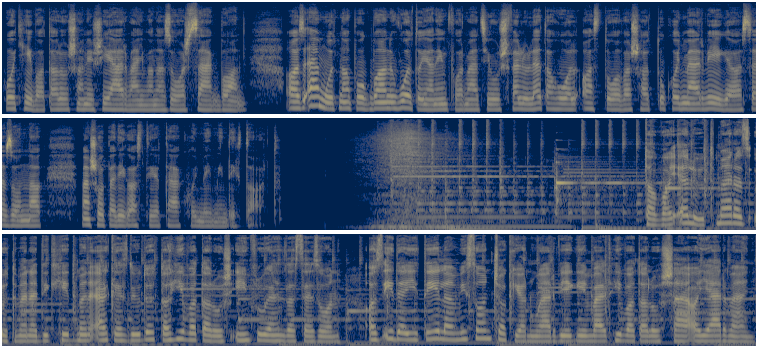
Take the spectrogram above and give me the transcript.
hogy hivatalosan is járvány van az országban. Az elmúlt napokban volt olyan információs felület, ahol azt olvashattuk, hogy már vége a szezonnak, máshol pedig azt írták, hogy még mindig tart. Tavaly előtt már az 50. hétben elkezdődött a hivatalos influenza szezon, az idei télen viszont csak január végén vált hivatalossá a járvány.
